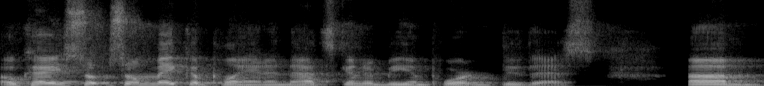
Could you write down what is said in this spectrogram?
Okay. So, so make a plan and that's going to be important through this. Um,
